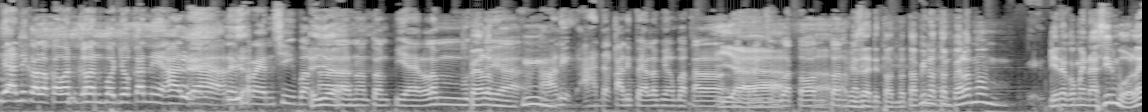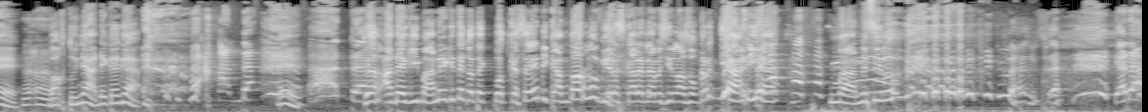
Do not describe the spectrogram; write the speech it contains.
Ya nih kalau kawan-kawan pojokan nih ada referensi bakal Iya. nonton film begitu Film, ya. hmm. Kali ada kali film yang bakal Iya, referensi buat tonton. uh, bisa ditonton. Tapi nonton film direkomendasiin boleh. Waktunya ada kagak? ada. Eh. Ada. Ya, ada gimana kita ngetek podcast saya di kantor lo biar sekalian habisin langsung kerja. Iya. Gimana sih lo? Bangsa. Ya udah,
